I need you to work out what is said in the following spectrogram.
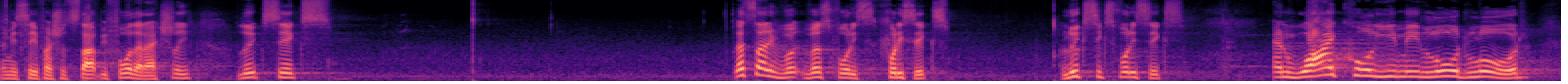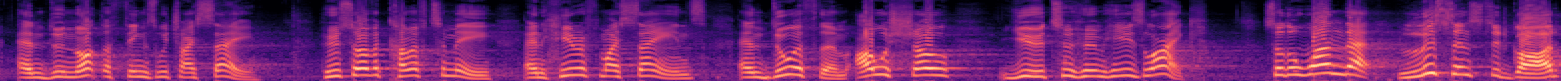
let me see if I should start before that actually. Luke 6. Let's start in verse 40, 46. Luke 6:46. And why call ye me Lord, Lord, and do not the things which I say? Whosoever cometh to me and heareth my sayings and doeth them, I will show you to whom he is like. So the one that listens to God,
